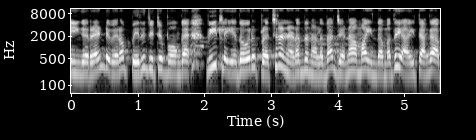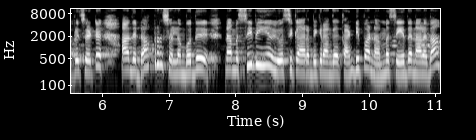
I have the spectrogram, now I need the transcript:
நீங்கள் ரெண்டு பேரும் பிரிஞ்சுட்டு போங்க. வீட்டில் ஏதோ ஒரு பிரச்சனை நடந்தனால தான் ஜனாமா இந்த மாதிரி ஆயிட்டாங்க. அப்படின்னு சொல்லிட்டு அந்த டாக்டர் சொல்லும்போது நம்ம சிபியும் யோசிக்க ஆரம்பிக்கிறாங்க. கண்டிப்பாக நம்ம செய்தனால தான்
